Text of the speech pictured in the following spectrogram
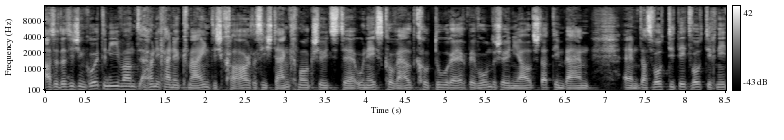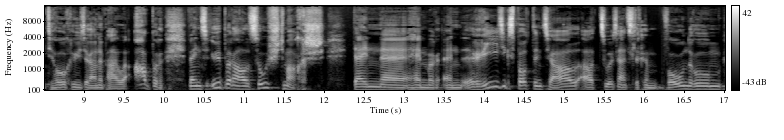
Also das ist ein guter Einwand, habe ich auch nicht gemeint, ist klar, das ist denkmalgeschützt, UNESCO-Weltkulturerbe, wunderschöne Altstadt in Bern, ähm, das wollte ich, dort wollte ich nicht Hochhäuser anbauen. Aber wenn es überall sonst machst, dann äh, haben wir ein riesiges Potenzial an zusätzlichem Wohnraum,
